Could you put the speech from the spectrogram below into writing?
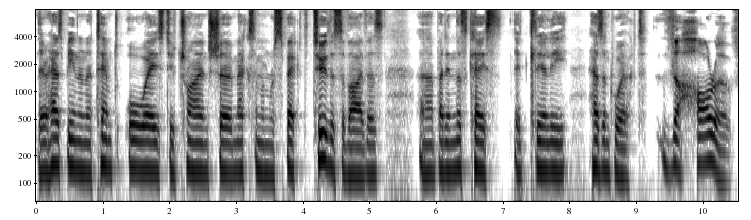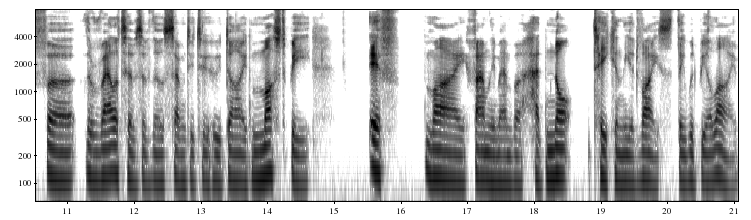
there has been an attempt always to try and show maximum respect to the survivors, uh, but in this case, it clearly hasn't worked. The horror for the relatives of those 72 who died must be if my family member had not taken the advice, they would be alive.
